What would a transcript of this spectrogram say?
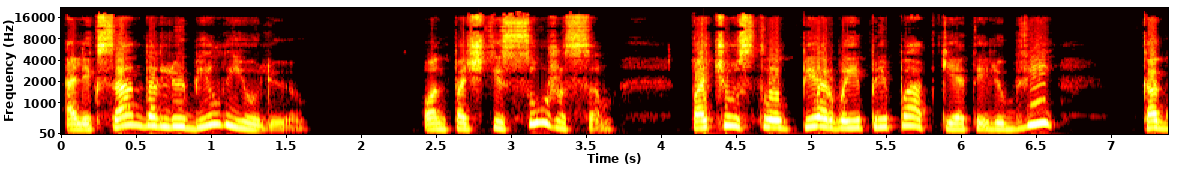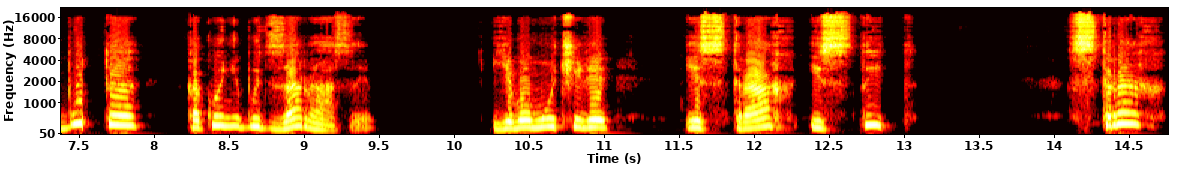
Александр любил Юлию. Он почти с ужасом почувствовал первые припадки этой любви, как будто какой-нибудь заразы. Его мучили и страх, и стыд. Страх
